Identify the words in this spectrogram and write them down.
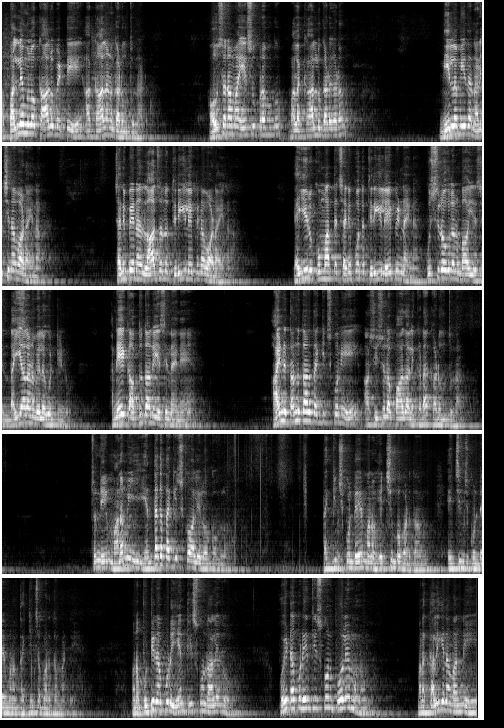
ఆ పల్లెములో కాలు పెట్టి ఆ కాళ్ళను కడుగుతున్నాడు. అవసరమా యేసు ప్రభుకు? వాళ్ళ కాళ్ళు కడగడం? నీళ్ళ మీద నడిచిన వాడాయన చనిపోయిన లాజను తిరిగి లేపిన వాడాయన యయ్యూరు కుమార్తె చనిపోతే తిరిగి లేపిండు ఆయన. కుష్ఠరోగులను బాగు చేసిండు దయ్యాలను వెలగొట్టిండు. అనేక అద్భుతాలు చేసిండు ఆయనే. ఆయన తన్ను తాను తగ్గించుకొని ఆ శిష్యుల పాదాలు ఇక్కడ కడుగుతున్నాడు. చూడండి మనం ఎంతగా తగ్గించుకోవాలి లోకంలో? తగ్గించుకుంటే మనం హెచ్చింపబడతాం హెచ్చించుకుంటే మనం తగ్గించబడతామండి. మనం పుట్టినప్పుడు ఏం తీసుకొని రాలేదు? పోయేటప్పుడు ఏం తీసుకొని పోలేం మనం. మనకు కలిగినవన్నీ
